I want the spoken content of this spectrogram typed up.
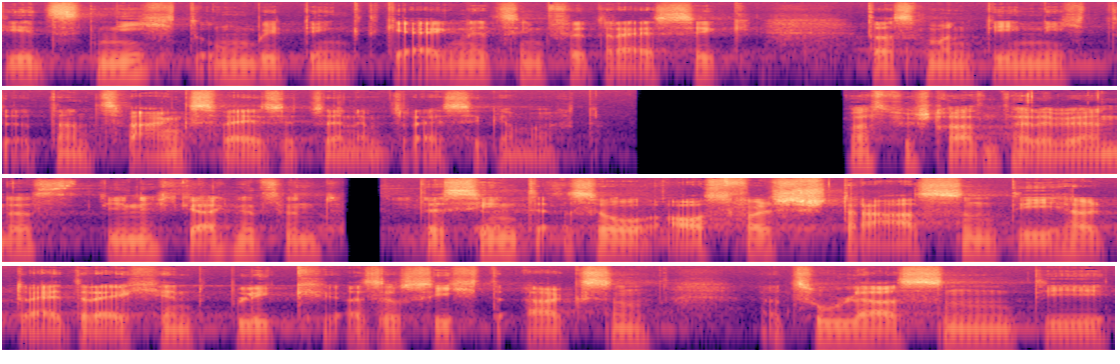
die jetzt nicht unbedingt geeignet sind für 30, dass man die nicht dann zwangsweise zu einem 30er macht. Was für Straßenteile wären das, die nicht geeignet sind? Das sind so Ausfallsstraßen, die halt weitreichend Blick, also Sichtachsen zulassen, die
